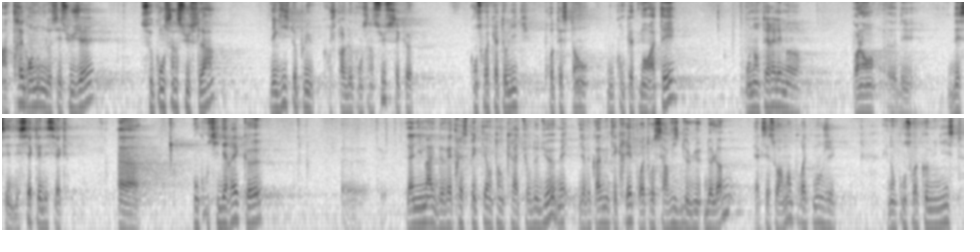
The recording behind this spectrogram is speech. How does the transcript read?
un très grand nombre de ces sujets, ce consensus-là n'existe plus. Quand je parle de consensus, c'est que qu'on soit catholique, protestant ou complètement athée, on enterrait les morts pendant euh, des, siècles et des siècles. Euh, on considérait que euh, l'animal devait être respecté en tant que créature de Dieu, mais il avait quand même été créé pour être au service de, l'homme accessoirement pour être mangé. Et donc qu'on soit communiste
